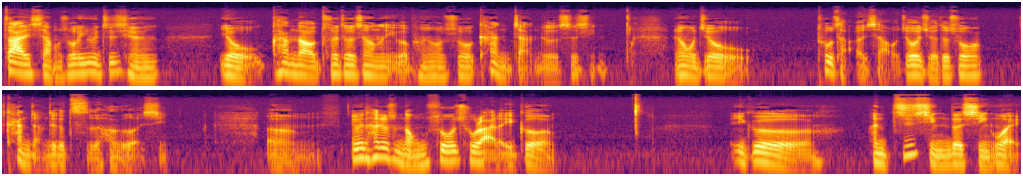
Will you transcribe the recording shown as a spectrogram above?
在想说，因为之前有看到推特上的一个朋友说看展这个事情，然后我就吐槽一下，我就会觉得说看展这个词很恶心。嗯，因为它就是浓缩出来了一个一个很畸形的行为，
